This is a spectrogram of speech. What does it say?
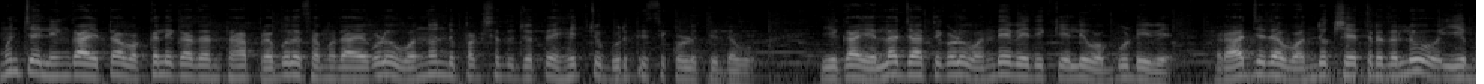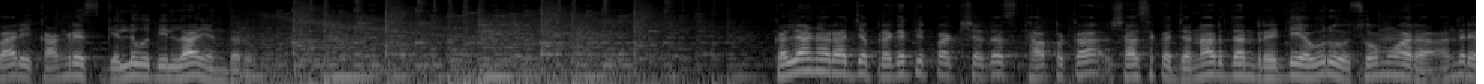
ಮುಂಚೆ ಲಿಂಗಾಯತ ಒಕ್ಕಲಿಗಾದಂತಹ ಪ್ರಬಲ ಸಮುದಾಯಗಳು ಒಂದೊಂದು ಪಕ್ಷದ ಜೊತೆ ಹೆಚ್ಚು ಗುರುತಿಸಿಕೊಳ್ಳುತ್ತಿದ್ದವು. ಈಗ ಎಲ್ಲ ಜಾತಿಗಳು ಒಂದೇ ವೇದಿಕೆಯಲ್ಲಿ ಒಗ್ಗೂಡಿವೆ. ರಾಜ್ಯದ ಒಂದು ಕ್ಷೇತ್ರದಲ್ಲೂ ಈ ಬಾರಿ ಕಾಂಗ್ರೆಸ್ ಗೆಲ್ಲುವುದಿಲ್ಲ ಎಂದರು. ಕಲ್ಯಾಣ ರಾಜ್ಯ ಪ್ರಗತಿ ಪಕ್ಷದ ಸ್ಥಾಪಕ ಶಾಸಕ ಜನಾರ್ದನ್ ರೆಡ್ಡಿ ಅವರು ಸೋಮವಾರ, ಅಂದರೆ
